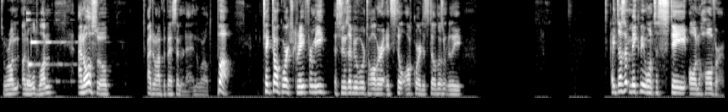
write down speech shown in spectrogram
so we're on an old one, and also I don't have the best internet in the world, but TikTok works great for me. As soon as I move over to Hover, it's still awkward. It still doesn't really. It doesn't make me want to stay on Hover.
